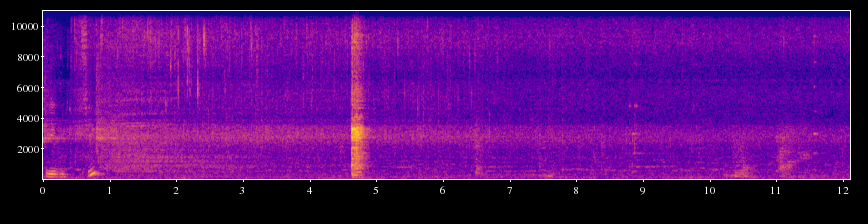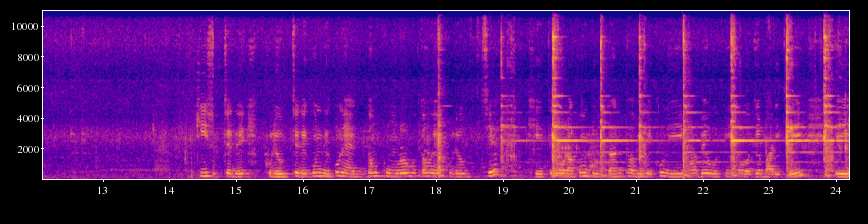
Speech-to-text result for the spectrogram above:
দিয়ে দিচ্ছি। কি উঠছে ফুলে উঠছে, দেখুন দেখুন, একদম কুমড়োর মতো হয়ে ফুলে উঠছে। খেতে ওরকম দুর্দান্ত হবে। দেখুন, এইভাবে অতি সহজে বাড়িতেই এই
